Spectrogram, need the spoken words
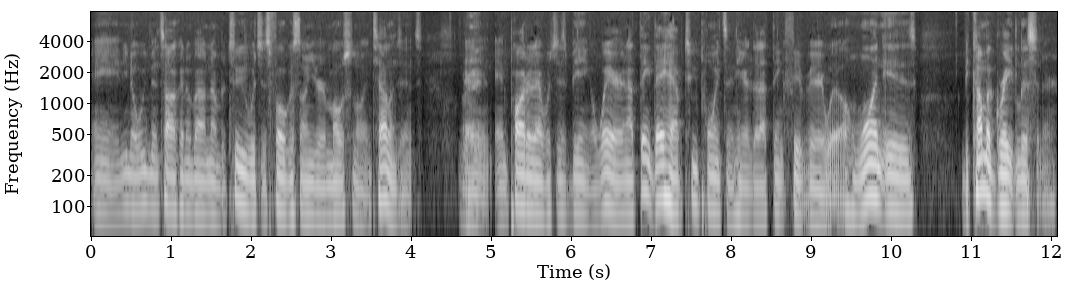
And you know, we've been talking about number two, which is focus on your emotional intelligence. Right. And, and part of that was just being aware. And I think they have two points in here that I think fit very well. One is become a great listener.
